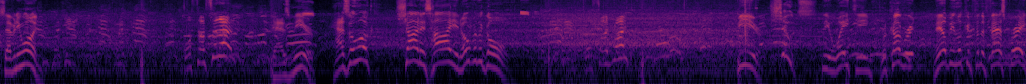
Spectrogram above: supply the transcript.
71. Ball top center. Casimir has a look. Shot is high and over the goal. Beer shoots. The away team recover it. They'll be looking for the fast break.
